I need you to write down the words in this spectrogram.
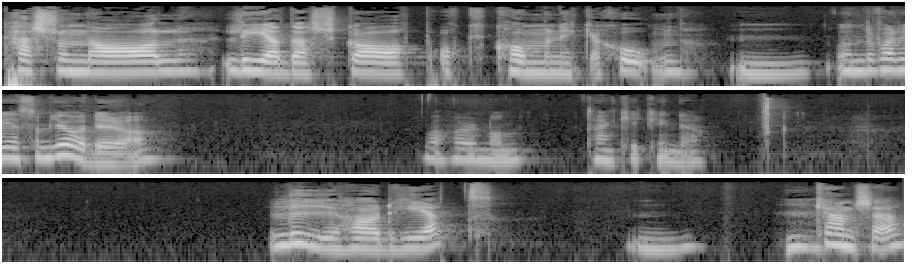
personal, ledarskap och kommunikation. Undrar vad det är som gör det då? Vad har du någon tanke kring det? Lyhördhet. Kanske.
